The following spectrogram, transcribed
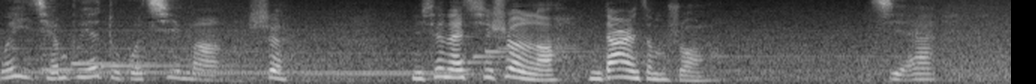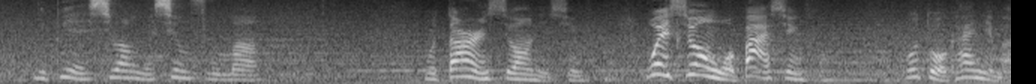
我以前不也赌过气吗？是，你现在气顺了，你当然这么说了。姐，你不也希望我幸福吗？我当然希望你幸福，我也希望我爸幸福。我躲开你们，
